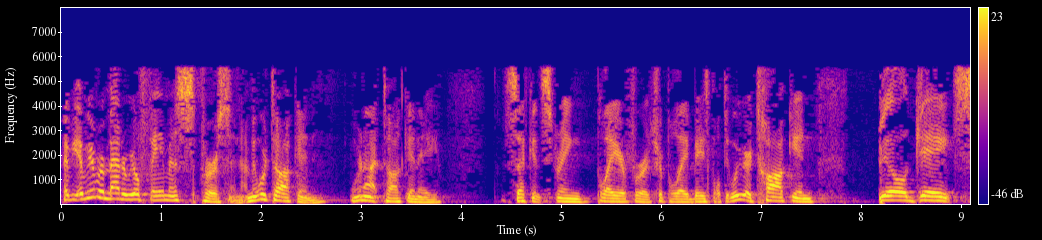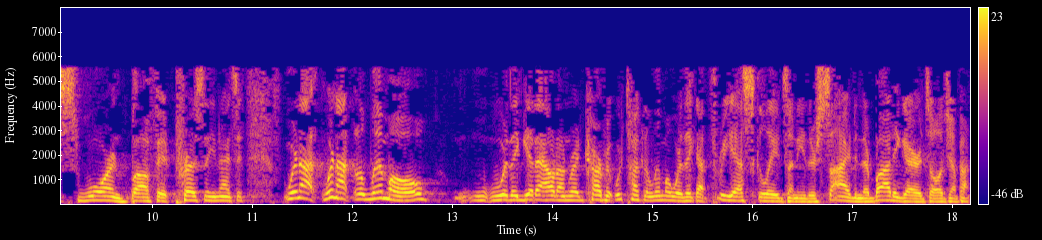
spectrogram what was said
Have you, have you ever met a real famous person? I mean, we're talking, we're not talking a second string player for a AAA baseball team. We were talking Bill Gates, Warren Buffett, President of the United States. We're not, we're not a limo where they get out on red carpet. We're talking a limo where they got three Escalades on either side and their bodyguards all jump out.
